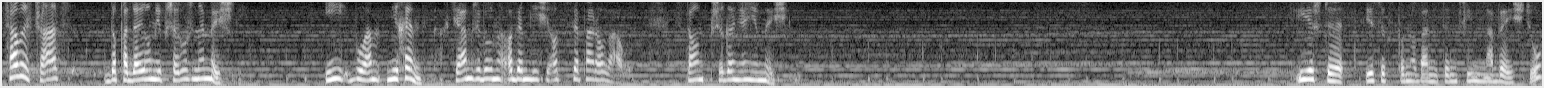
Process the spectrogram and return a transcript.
cały czas dopadają mnie przeróżne myśli. I byłam niechętna. Chciałam, żeby one ode mnie się odseparowały. Stąd przeganianie myśli. I jeszcze jest eksponowany ten film na wejściu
